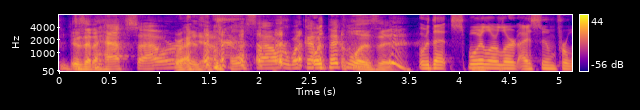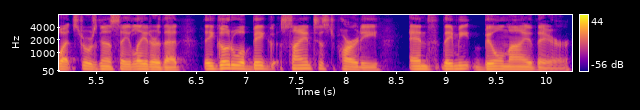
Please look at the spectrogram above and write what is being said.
Is it a half sour? Right. Is it a full sour? What kind of pickle is it? or that spoiler alert? I assume for what Stuart's going to say later that they go to a big scientist party and they meet Bill Nye there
